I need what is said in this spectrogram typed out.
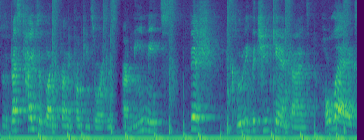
So the best types of budget-friendly protein sources are lean meats, fish, including the cheap canned kinds, whole eggs,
